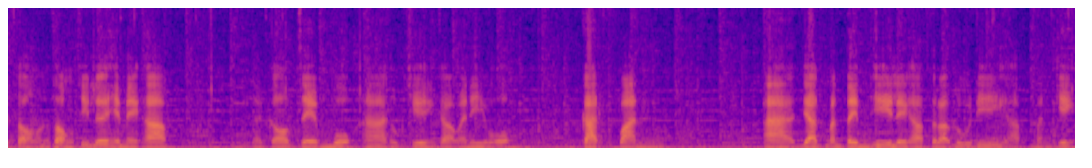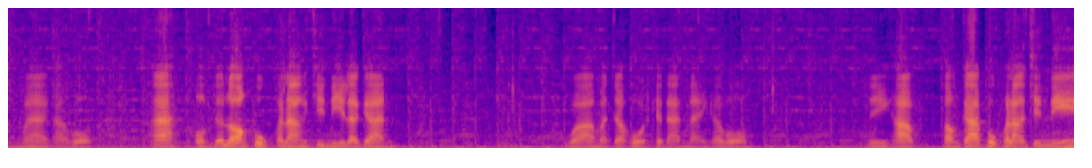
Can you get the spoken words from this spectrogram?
32ทั้ง2ชิ้นเลยเห็นไหมครับ แล้วก็เจมบวก 5 ทุกชิ้นครับ อันนี้ผม กัดฟันอ่ายัดมันเต็มที่เลยครับสำหรับรูดี้ครับมันเก่งมากครับผมอะผมจะลองปลุกพลังชิ้นนี้แล้วกัน ว่ามันจะโหดขนาดไหนครับผมนี่ครับ ต้องการปลุกพลังชิ้นนี้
